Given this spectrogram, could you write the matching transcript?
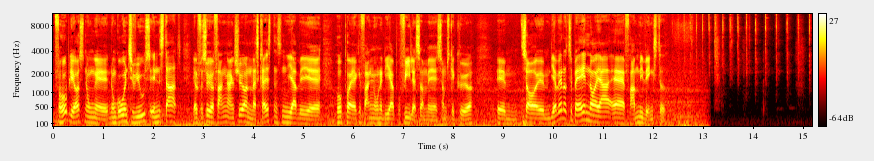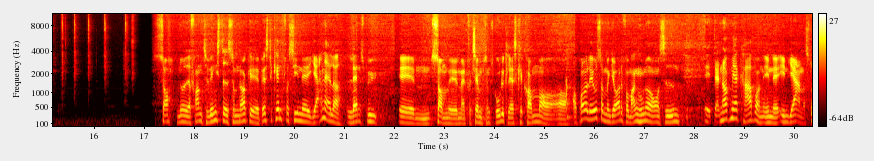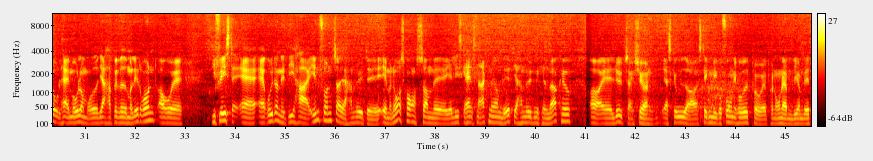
forhåbentlig også nogle, øh, nogle gode interviews inden start. Jeg vil forsøge at fange arrangøren Mads Christensen. Jeg vil øh, håbe på, at jeg kan fange nogle af de her profiler, som, øh, som skal køre. Øh, så øh, jeg vender tilbage, når jeg er fremme i Vingsted. Så nåede jeg frem til Vingsted, som nok øh, bedst er kendt for sin øh, jernalderlandsby, øh, som øh, man for eksempel som skoleklasse kan komme og, og, og prøve at leve, som man gjorde det for mange hundrede år siden. Øh, der er nok mere carbon end, øh, end jern og stål her i målområdet. Jeg har bevæget mig lidt rundt, og øh, de fleste af, af rytterne de har indfundet sig. Jeg har mødt øh, Emma Norsgaard, som øh, jeg lige skal have en snak med om lidt. Jeg har mødt Michael Mørkøv og øh, løbsarrangøren. Jeg skal ud og stikke en mikrofon i hovedet på, øh, på nogle af dem lige om lidt.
